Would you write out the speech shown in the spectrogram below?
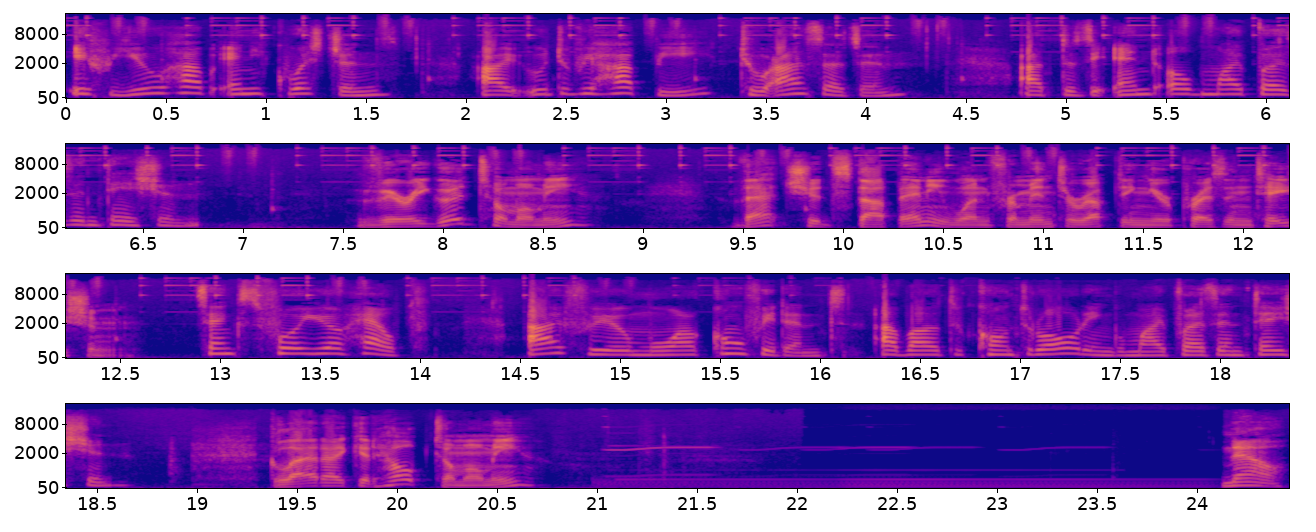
If you have any questions, I would be happy to answer them at the end of my presentation. Very good, Tomomi. That should stop anyone from interrupting your presentation. Thanks for your help. I feel more confident about controlling my presentation. Glad I could help, Tomomi. Now,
